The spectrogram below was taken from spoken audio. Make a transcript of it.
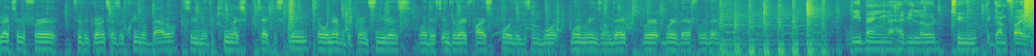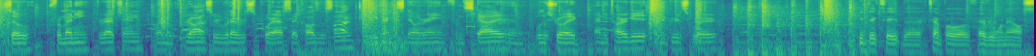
like to refer to the grunts as the queen of battle. So, you know, the king likes to protect his queen. So whenever the grunts need us, whether it's indirect fire support, they just need more, more Marines on deck, we're, we're there for them. We bring the heavy load to the gunfight. So from any direction, when grunts or whatever support asset calls us in, we bring the snail rain from the sky and we'll destroy any target, any grid square. We dictate the tempo of everyone else.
